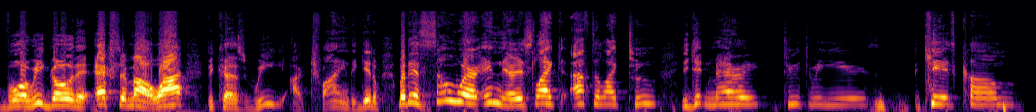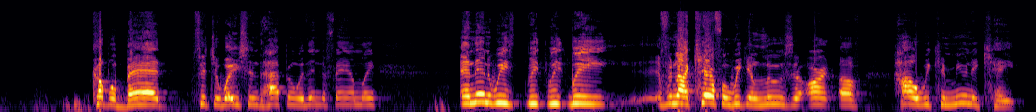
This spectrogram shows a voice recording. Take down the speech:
Boy, we go the extra mile. Why? Because we are trying to get them. But then somewhere in there, it's like after like two, you get married, two, three years, the kids come, a couple bad situations happen within the family. And then we, we, we, we, if we're not careful, we can lose the art of how we communicate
